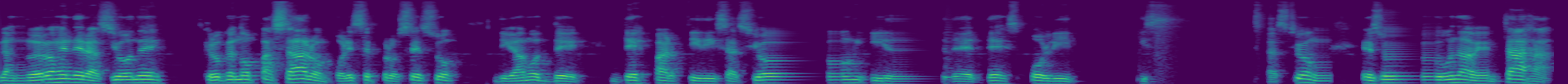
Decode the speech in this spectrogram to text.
las nuevas generaciones creo que no pasaron por ese proceso, digamos, de despartidización y de despolitización. Eso es una ventaja.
